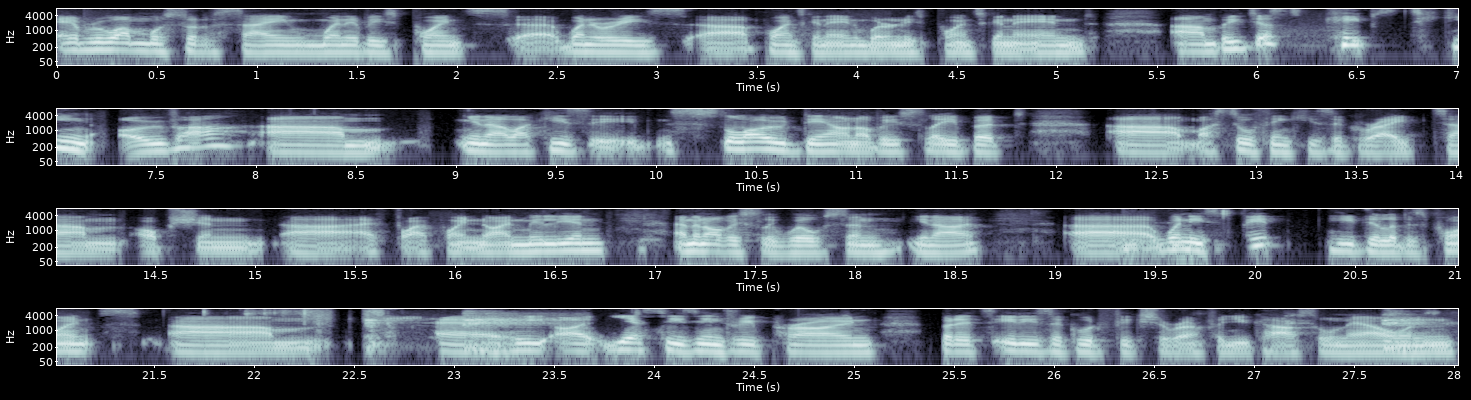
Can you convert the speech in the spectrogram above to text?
everyone was sort of saying whenever his points, uh, whenever his uh, points going to end, when his points going to end. Um, but he just keeps ticking over. Um, you know, like he's, slowed down, obviously, but um, I still think he's a great um, option uh, at 5.9 million. And then obviously Wilson, you know, uh, when he's fit, he delivers points. Um, and he, uh, yes, he's injury prone, but it's it is a good fixture run for Newcastle now, and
